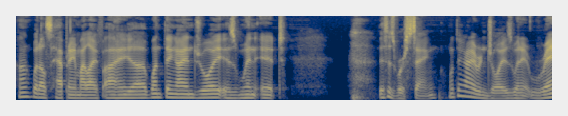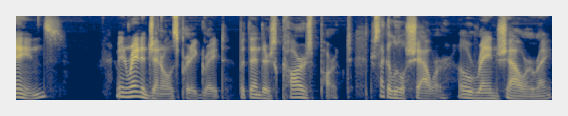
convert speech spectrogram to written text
Huh? What else happening in my life? I uh, one thing I enjoy is when it. This is worth saying. One thing I enjoy is when it rains. I mean, rain in general is pretty great, but then there's cars parked just like a little shower, a little rain shower, right?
